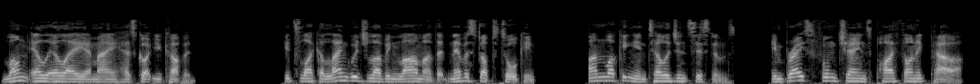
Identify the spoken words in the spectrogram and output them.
Long LLAMA has got you covered. It's like a language-loving llama that never stops talking. Unlocking intelligent systems. Embrace FuncChain's Pythonic power.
